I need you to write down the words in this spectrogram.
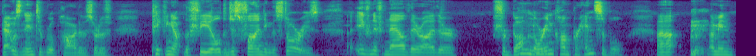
That was an integral part of sort of picking up the field and just finding the stories, uh, even if now they're either forgotten mm-hmm. or incomprehensible. Uh, I mean,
